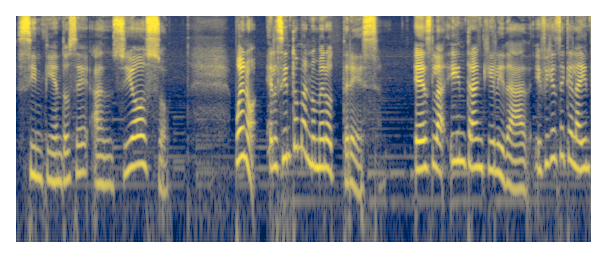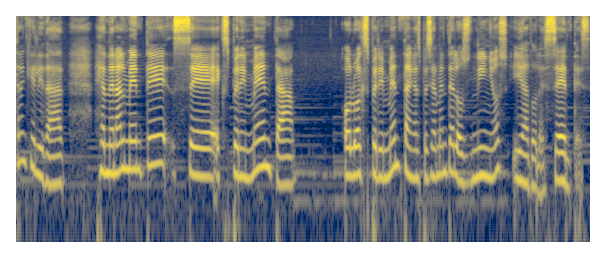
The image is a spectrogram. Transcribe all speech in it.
sintiéndose ansioso. Bueno, el síntoma número 3 es la intranquilidad. Y fíjense que la intranquilidad generalmente se experimenta o lo experimentan especialmente los niños y adolescentes.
